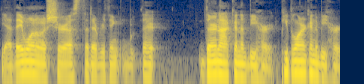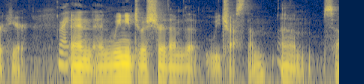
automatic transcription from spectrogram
Yeah. They want to assure us that everything they're they're not going to be hurt. People aren't going to be hurt here, right and and we need to assure them that we trust them. Um, so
